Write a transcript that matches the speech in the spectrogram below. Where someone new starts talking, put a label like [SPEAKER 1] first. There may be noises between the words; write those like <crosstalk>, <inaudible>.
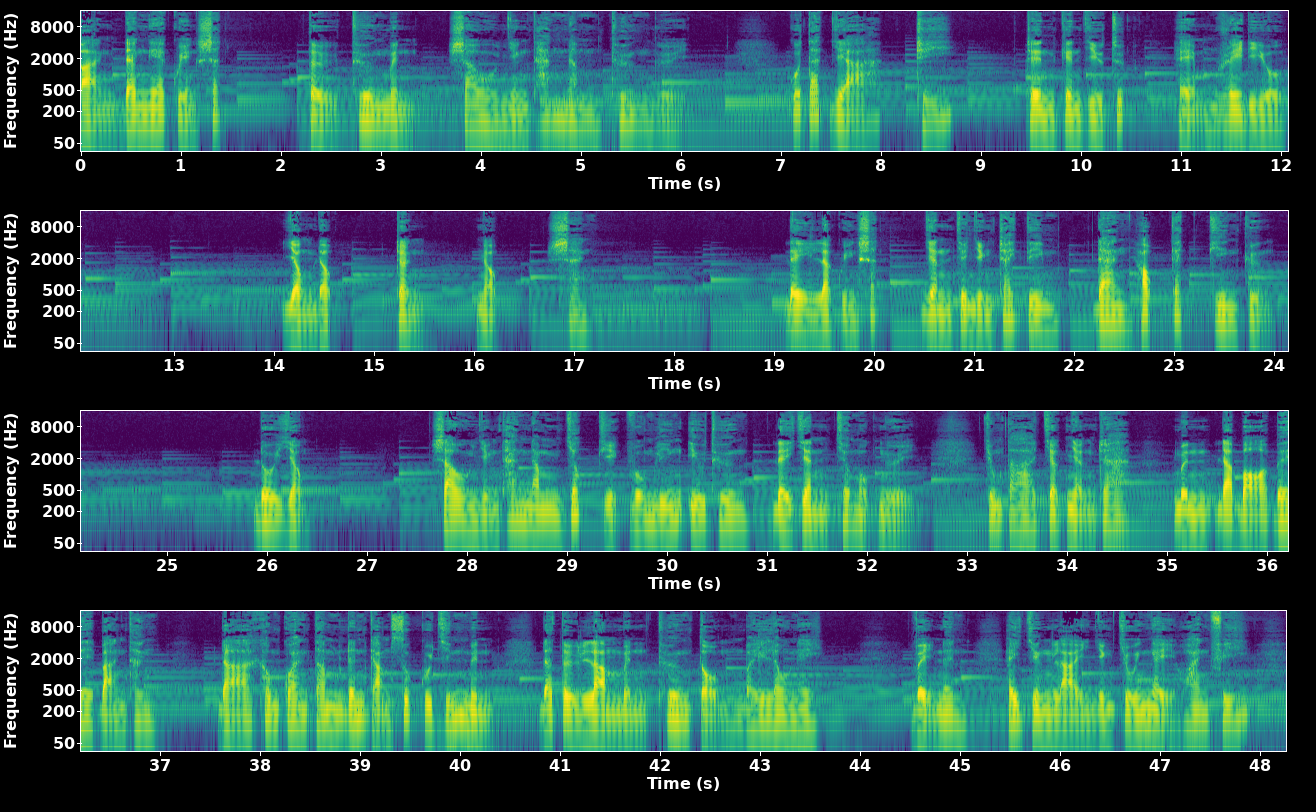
[SPEAKER 1] Bạn đang nghe quyển sách Tự thương mình sau những tháng năm thương người của tác giả Trí trên kênh youtube Hẻm Radio. Giọng đọc Trần Ngọc Sang Đây là quyển sách dành cho những trái tim đang học cách kiên cường. Đôi dòng sau những tháng năm dốc kiệt vốn liếng yêu thương để dành cho một người, chúng ta chợt nhận ra mình đã bỏ bê bản thân, đã không quan tâm đến cảm xúc của chính mình, đã tự làm mình thương tổn bấy lâu nay. Vậy nên, hãy dừng lại những chuỗi ngày hoang phí,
